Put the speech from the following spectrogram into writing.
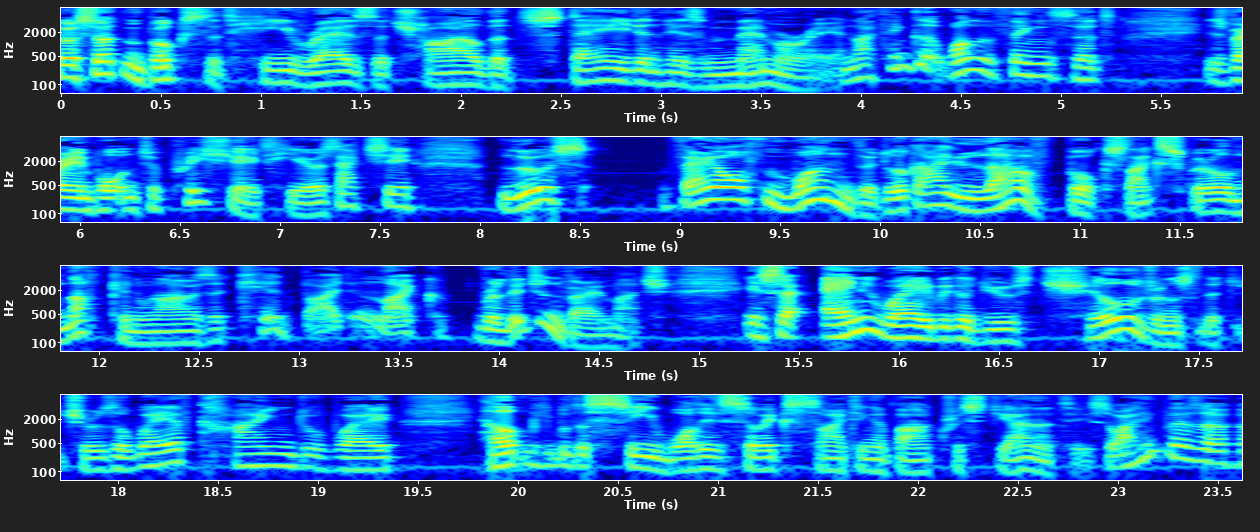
there were certain books that he read as a child that stayed in his memory. And I think that one of the things that is very important to appreciate here is actually Lewis very often wondered look, I loved books like Squirrel Nutkin when I was a kid, but I didn't like religion very much. Is there any way we could use children's literature as a way of kind of way helping people to see what is so exciting about Christianity? So I think there's a,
